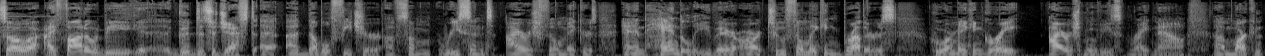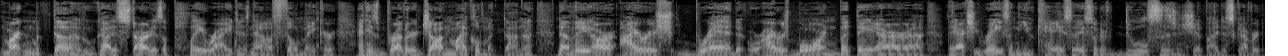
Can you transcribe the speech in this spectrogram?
So uh, I thought it would be uh, good to suggest a, a double feature of some recent Irish filmmakers, and handily there are two filmmaking brothers who are making great Irish movies right now. Uh, Mark, Martin McDonagh, who got his start as a playwright, is now a filmmaker, and his brother John Michael McDonagh. Now they are Irish bred or Irish born, but they are uh, they actually raised in the UK, so they sort of dual citizenship. I discovered,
